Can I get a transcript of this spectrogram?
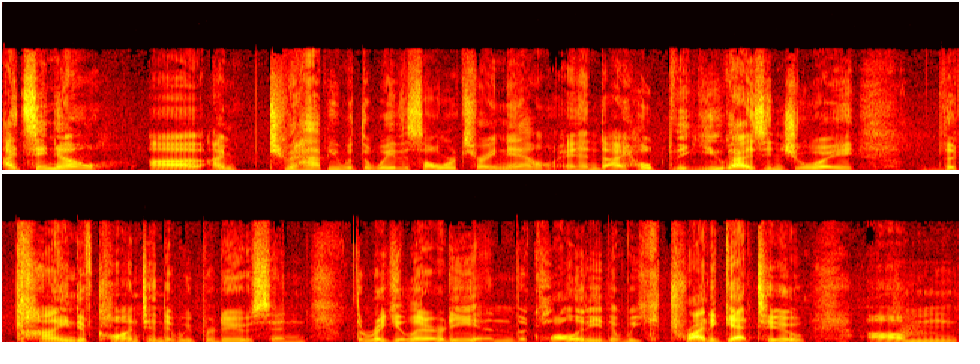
I'd say no. Uh, I'm too happy with the way this all works right now. And I hope that you guys enjoy the kind of content that we produce and the regularity and the quality that we try to get to. Um,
